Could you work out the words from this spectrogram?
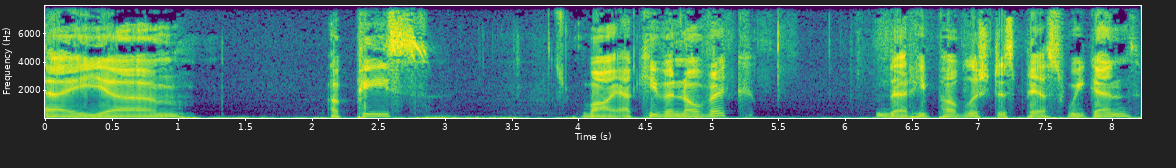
a um, a piece by Akiva Novik that he published this past weekend.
